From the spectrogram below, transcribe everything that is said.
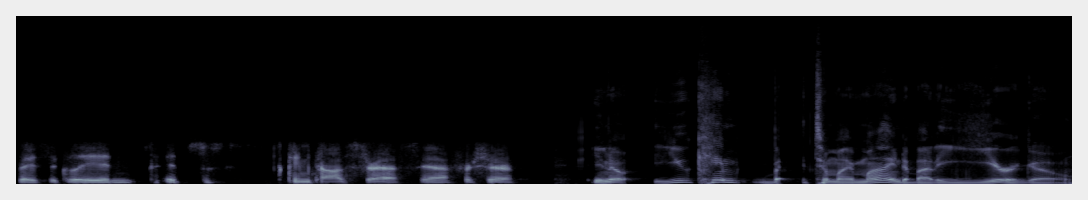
basically, and it's can cause stress. Yeah, for sure. You know, you came to my mind about a year ago.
